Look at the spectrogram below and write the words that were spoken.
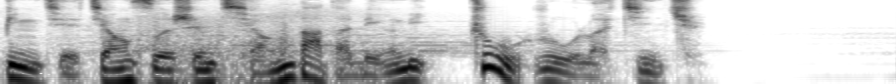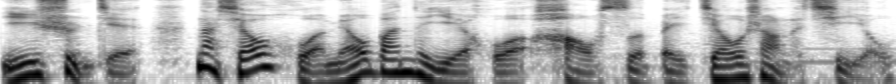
并且将自身强大的灵力注入了进去。一瞬间，那小火苗般的野火好似被浇上了汽油，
